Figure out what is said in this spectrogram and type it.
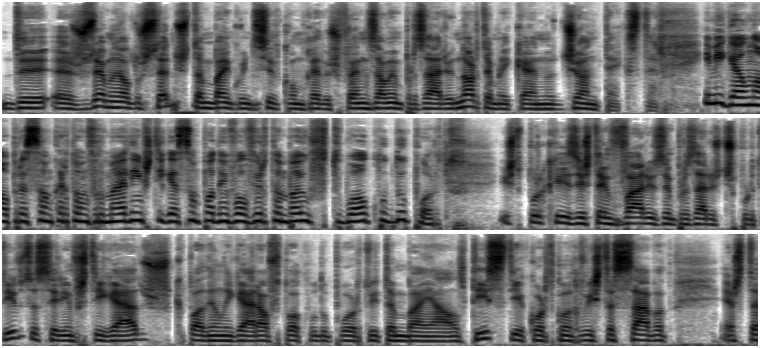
de eh, José Manuel dos Santos, também conhecido como Rei dos Frangos, ao empresário norte-americano John Texter. E Miguel, na Operação Cartão Vermelho, a investigação pode envolver também o Futebol Clube do Porto. Isto porque existem vários empresários desportivos a serem investigados que podem ligar ao Futebol Clube do Porto e também à Altice. De acordo com a revista Sábado, esta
